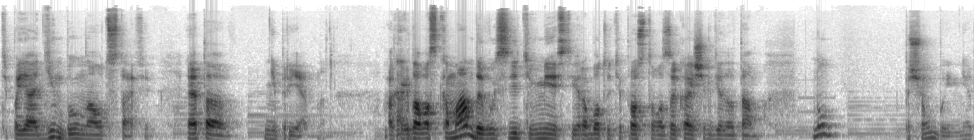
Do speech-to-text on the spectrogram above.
Типа я один был на аутстафе. Это неприятно. А Да. когда у вас команда, вы сидите вместе и работаете просто вот заказчик где-то там, ну, почему бы и нет?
